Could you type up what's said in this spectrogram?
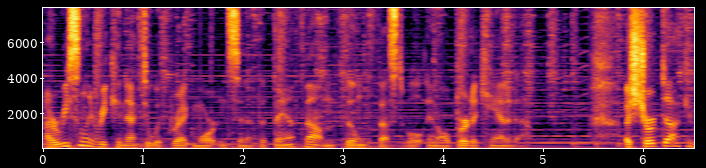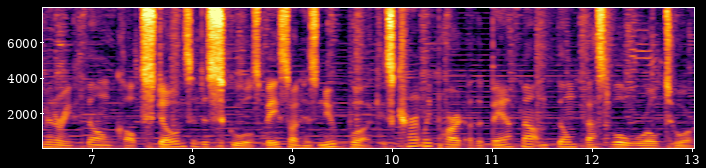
I recently reconnected with Greg Mortenson at the Banff Mountain Film Festival in Alberta, Canada. A short documentary film called Stones into Schools, based on his new book, is currently part of the Banff Mountain Film Festival World Tour.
